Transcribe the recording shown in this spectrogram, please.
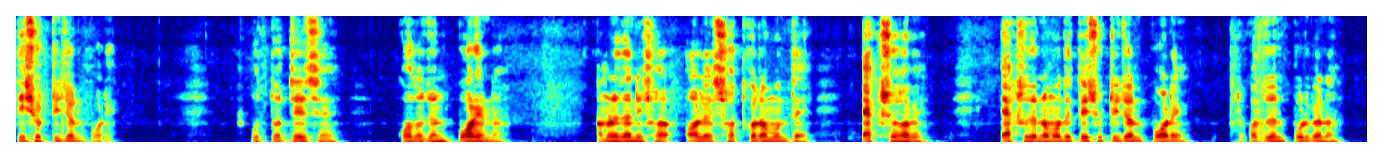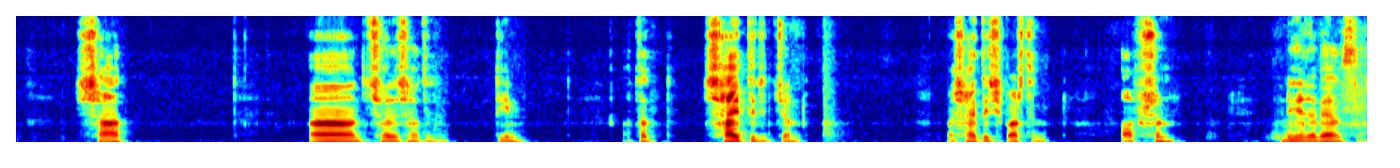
তেষট্টি জন পড়ে উত্তর চেয়েছে, কতজন পড়ে না? আমরা জানি অলে শতকরার মধ্যে একশো হবে। একশো জনের মধ্যে তেষট্টি জন পড়ে তাহলে কতজন পড়বে না? সাত ছয় সাথে তিন। অর্থাৎ সাঁত্রিশ জন। বা সাঁত্রিশ পার্সেন্ট অপশন দিয়ে যাবে অ্যান্সার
